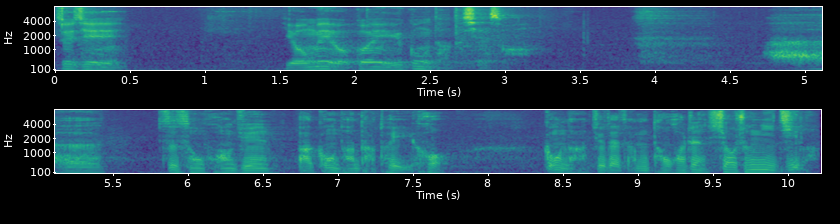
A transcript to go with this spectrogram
最近有没有关于共党的线索？自从皇军把共党打退以后，共党就在咱们桃花镇销声匿迹了。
